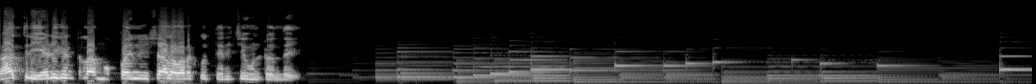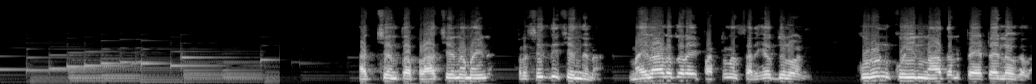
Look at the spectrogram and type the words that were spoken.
రాత్రి ఏడు గంటల ముప్పై నిమిషాల వరకు తెరిచి ఉంటుంది. అత్యంత ప్రాచీనమైన ప్రసిద్ధి చెందిన మైలాడదురై పట్టణ సరిహద్దులోని కురున్ కుయిల్ నాథన్ పేటలో గల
